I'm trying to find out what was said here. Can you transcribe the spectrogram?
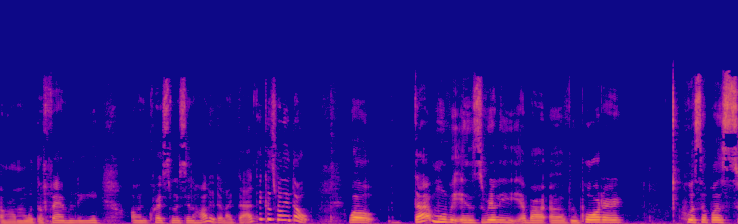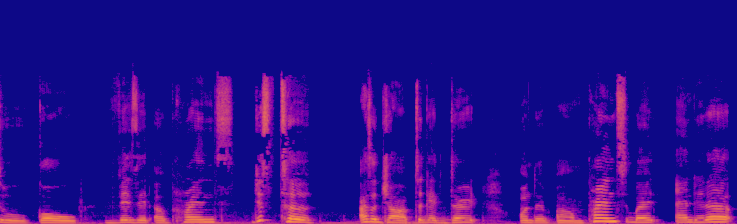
um, with the family on Christmas and holiday like that. I think it's really dope. Well, that movie is really about a reporter who is supposed to go visit a prince just to, as a job, to get dirt on the um, prince, but ended up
